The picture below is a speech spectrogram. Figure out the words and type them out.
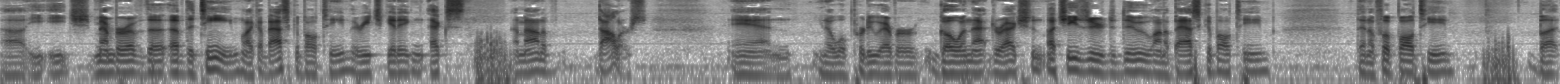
uh, each member of the of the team, like a basketball team, they're each getting X amount of dollars. And you know, will Purdue ever go in that direction? Much easier to do on a basketball team than a football team but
